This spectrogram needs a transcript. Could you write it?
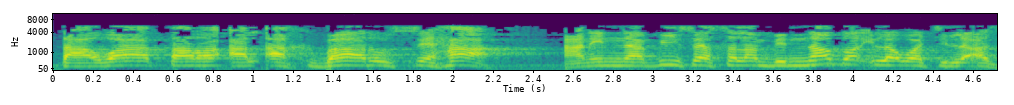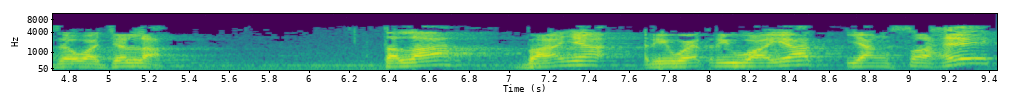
tawatara al-akhbaru sihah anin Nabi SAW bin nadar ila wajillah azza wa jalla. Telah banyak riwayat-riwayat yang sahih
